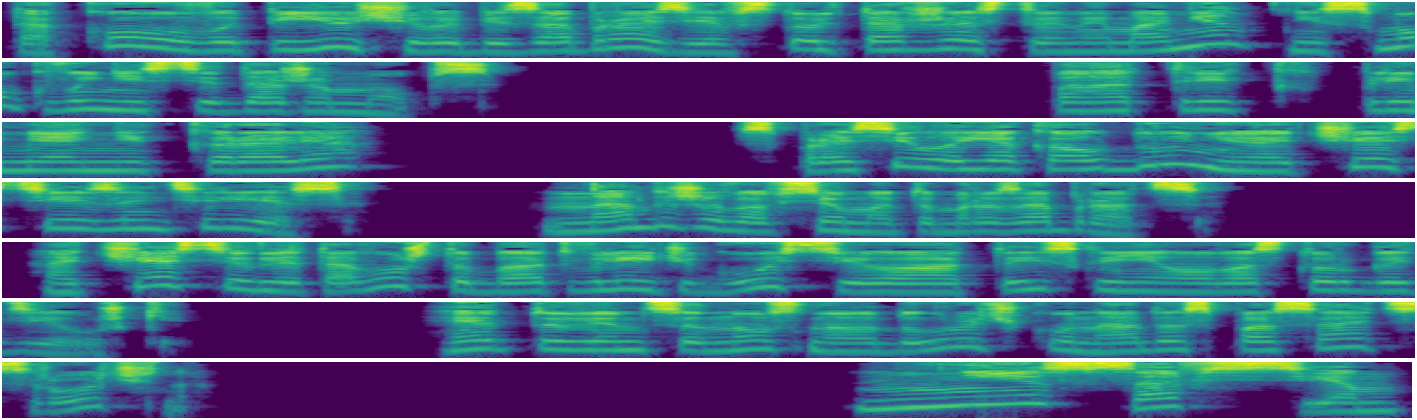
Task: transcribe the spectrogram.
Такого вопиющего безобразия в столь торжественный момент не смог вынести даже мопс. «Патрик, племянник короля?» Спросила я колдунью отчасти из интереса. Надо же во всем этом разобраться. Отчасти для того, чтобы отвлечь гостью от искреннего восторга девушки. Эту венценосную дурочку надо спасать срочно. Не совсем.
